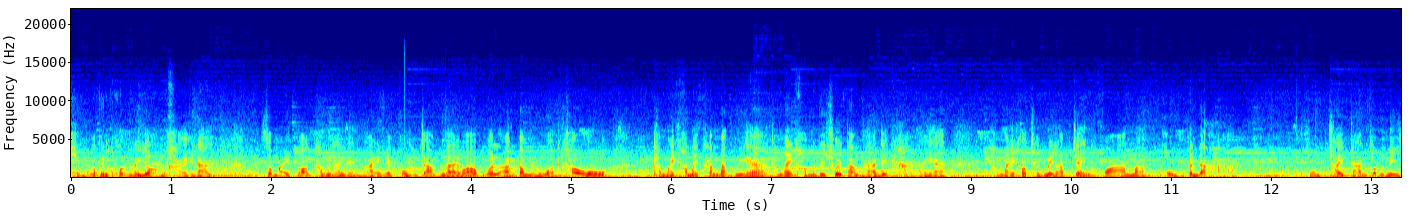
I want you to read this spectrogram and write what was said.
ผมก็เป็นคนไม่ยอมใครนะ สมัยตอนทำงานใหม่ ๆ เนี่ยผมจำได้ว่าเวลาตำรวจเขาทำไมเขาไม่ทำแบบนี้ทำไมเขาไม่ไปช่วยตามหาเด็กหายอะทำไมเขาถึงไม่รับแจ้งความอะ ผมก็ด่าผผมใช้การตำหนิ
